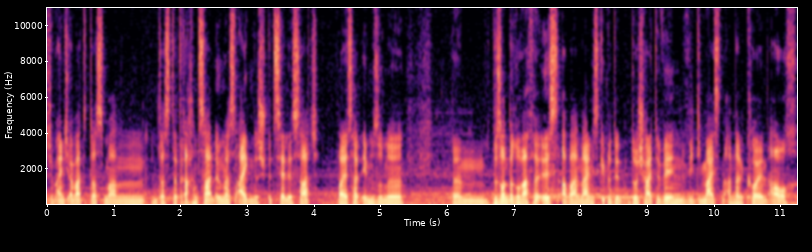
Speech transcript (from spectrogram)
Ich habe eigentlich erwartet, dass man, dass der Drachenzahn irgendwas eigenes Spezielles hat, weil es halt eben so eine ähm, besondere Waffe ist. Aber nein, es gibt nur den Durchhaltewillen, wie die meisten anderen Keulen auch.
